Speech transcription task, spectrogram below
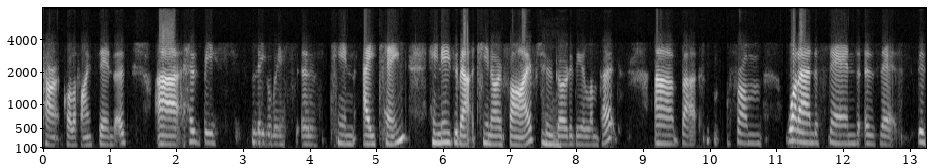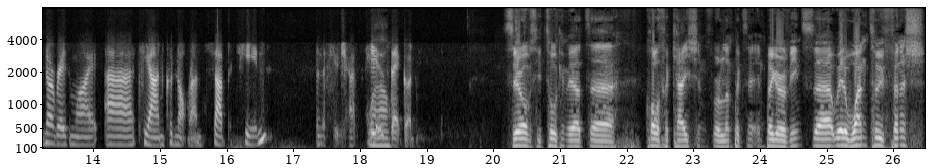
current qualifying standards. Uh, his best legal best is 10.18. He needs about 10.05 to Mm. go to the Olympics. Uh, but from what I understand is that there's no reason why uh, Tiaan could not run sub 10 in the future. He Wow. is that good. Sarah, obviously talking about uh, qualification for Olympics and, and bigger events. Uh, we had a one-two finish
